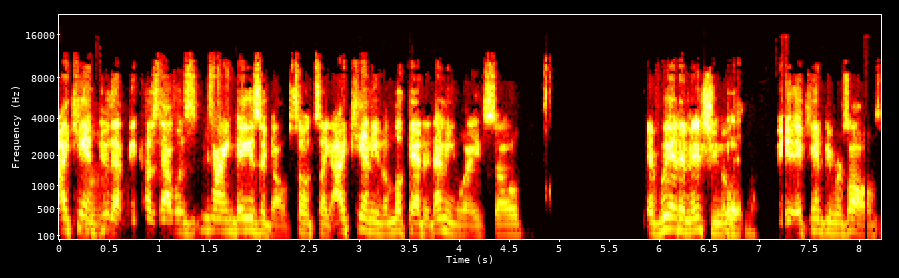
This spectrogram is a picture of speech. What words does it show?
I can't do that because that was nine days ago. So it's like I can't even look at it anyway. So if we had an issue, it can't be resolved.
